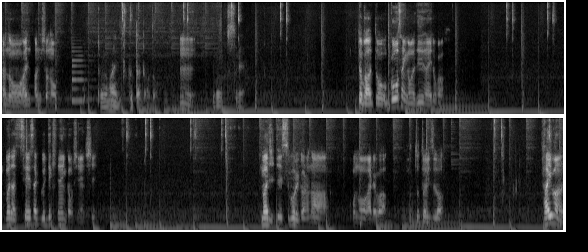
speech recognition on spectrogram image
あの、ああの人の。撮る前に作ったってこと？うん。すごいことする。とか、あと、ゴーサインがまだ出てないとか。まだ制作できてないんかもしれんし。マジですごいからな、このあれは、ホットトイズは。台湾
